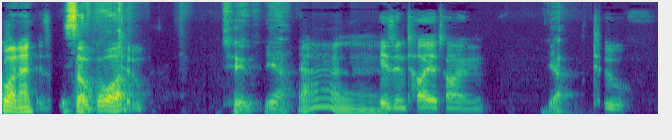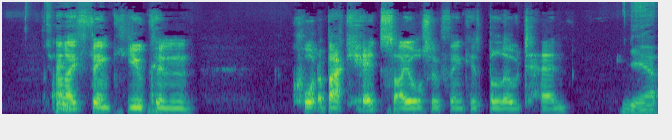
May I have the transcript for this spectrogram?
Go on then. So go on. Two. Two, yeah, Ah. His entire time, yeah. two. two. And I think you can quarterback hits. I also think is below ten. yeah,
